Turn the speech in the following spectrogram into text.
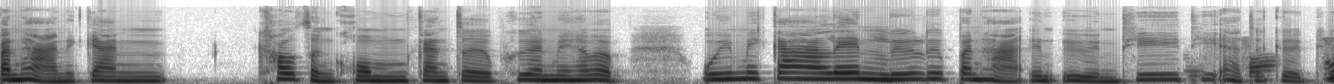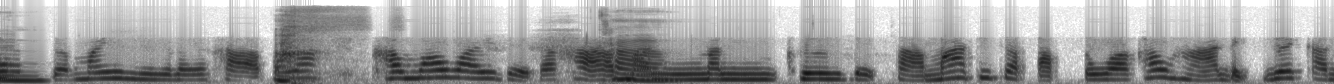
ปัญหาในการเข้าสังคมการเจอเพื่อนไหมคะแบบอุ้ยไม่กล้าเล่นหรือหรือปัญหาอื่น ๆ ที่ที่อาจจะเกิดแทขึ้นบจะไม่มีเลยค่ะ เพราะว่าคำว่าวัยเด็กอะค่ะค่ะ มันมันคือเด็กสามารถที่จะปรับตัวเข้าหาเด็กด้วยกัน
